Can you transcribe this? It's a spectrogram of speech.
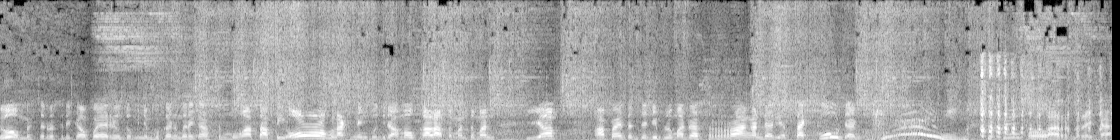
tuh Misterius Recovery untuk menyembuhkan mereka semua. Tapi oh Lightningku tidak mau kalah teman-teman. Yap apa yang terjadi belum ada serangan dari attackku dan kelar mereka.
